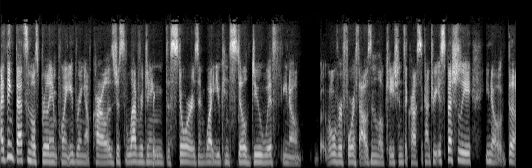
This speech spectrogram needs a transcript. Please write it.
I think that's the most brilliant point you bring up, Carl, is just leveraging the stores and what you can still do with, you know, over 4000 locations across the country especially you know the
